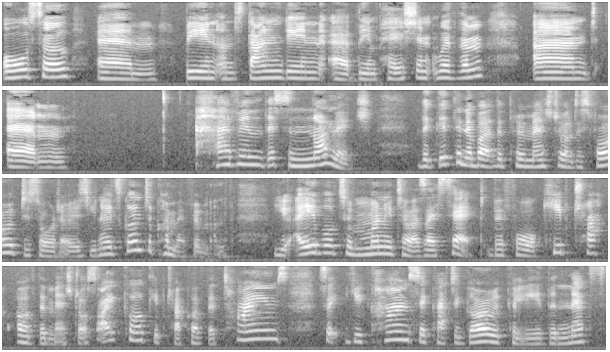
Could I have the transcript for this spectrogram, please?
Also, um, being understanding, uh, being patient with them, and um, having this knowledge. The good thing about the premenstrual dysphoric disorder is, you know, it's going to come every month. You're able to monitor, as I said before, keep track of the menstrual cycle, keep track of the times. So you can't say categorically the next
